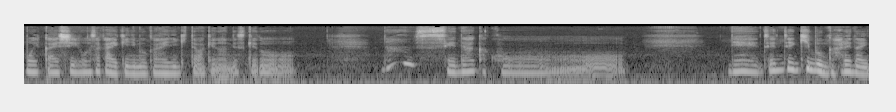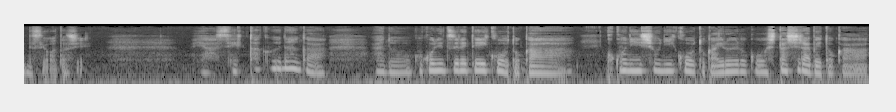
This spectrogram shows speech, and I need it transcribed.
もう一回新大阪駅に迎えに来たわけなんですけどなんせなんかこうね全然気分が晴れないんですよ私。いやせっかくなんかあのここに連れて行こうとかここに一緒に行こうとかいろいろこう下調べとか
